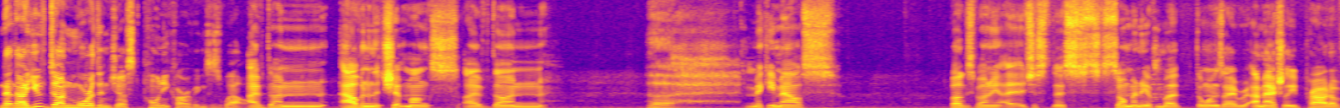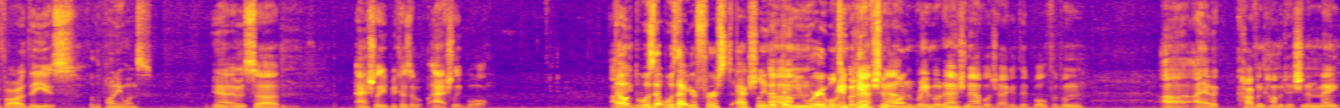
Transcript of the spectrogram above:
Now, now you've done more than just pony carvings as well. I've done Alvin and the Chipmunks. I've done uh, Mickey Mouse, Bugs Bunny. I, it's just there's so many of them, but the ones I, am actually proud of are these. for the pony ones. Yeah, it was uh, actually because of Ashley Ball. That, was that was that your first actually that, that you Um, were able Rainbow to give Dash to and A- one? Rainbow. Dash and Applejack. I did both of them. Uh, I had a carving competition in May,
